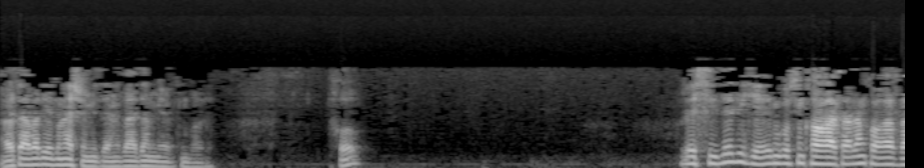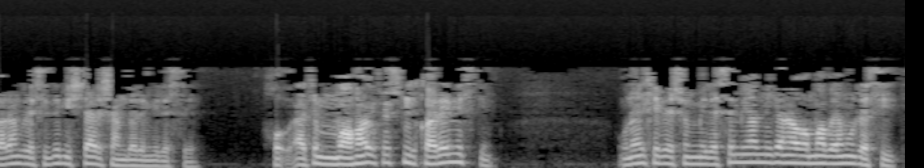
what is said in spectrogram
البته اول یه دونشو می‌زنه بعدا میاد بالا. خب؟ رسیده دیگه. می‌گفتین کاغذ قلم کاغذ قلم رسیده بیشترش هم داره می‌رسه. خب البته ماها کاره نیستیم. اونایی که بهشون می‌رسه میان میگن آقا ما بهمون رسید.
